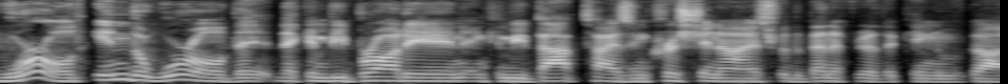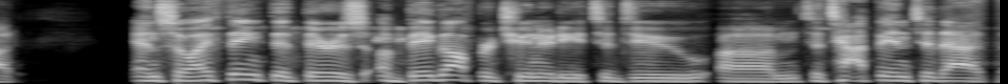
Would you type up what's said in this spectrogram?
world, in the world that, that can be brought in and can be baptized and Christianized for the benefit of the kingdom of God. And so I think that there's a big opportunity to do um, to tap into that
